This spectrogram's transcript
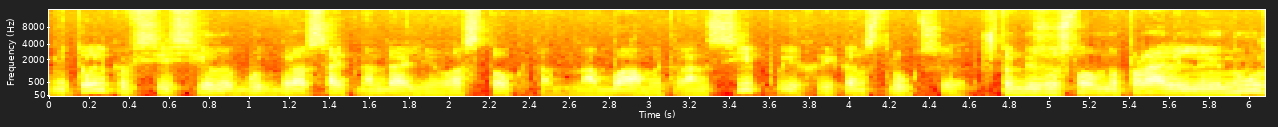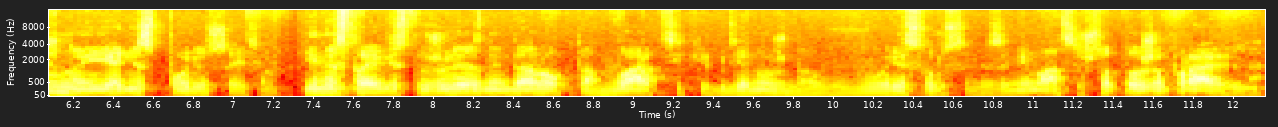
не только все силы будет бросать на Дальний Восток, там, на БАМ и Транссиб, их реконструкцию, что, безусловно, правильно и нужно, и я не спорю с этим. И на строительство железных дорог там, в Арктике, где нужно ресурсами заниматься, что тоже правильно.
